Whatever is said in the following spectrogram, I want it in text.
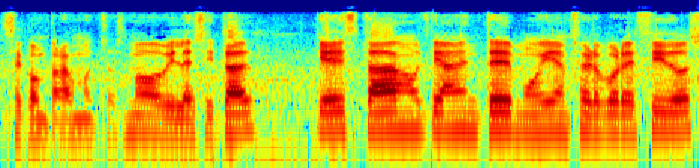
Se compran muchos móviles y tal, que están últimamente muy enfervorecidos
